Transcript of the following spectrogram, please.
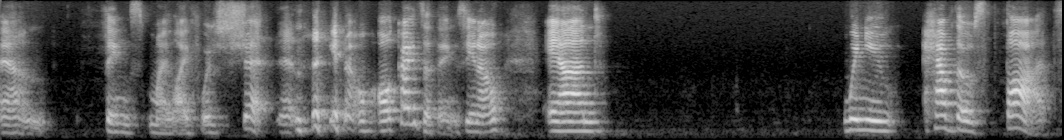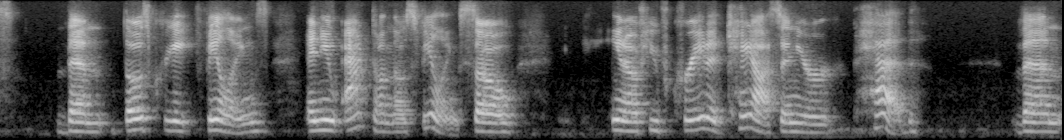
and things my life was shit and you know all kinds of things you know? And when you have those thoughts then those create feelings and you act on those feelings. So you know if you've created chaos in your head then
